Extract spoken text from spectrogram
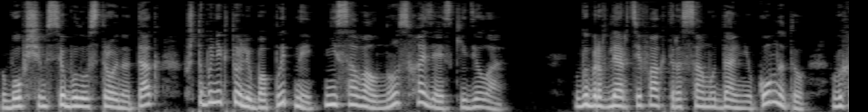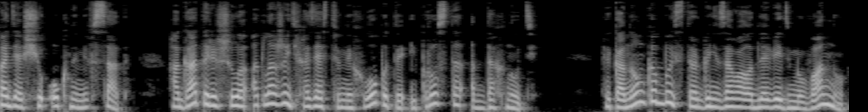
В общем, все было устроено так, чтобы никто любопытный не совал нос в хозяйские дела. Выбрав для артефактора самую дальнюю комнату, выходящую окнами в сад, Агата решила отложить хозяйственные хлопоты и просто отдохнуть. Экономка быстро организовала для ведьмы ванну,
